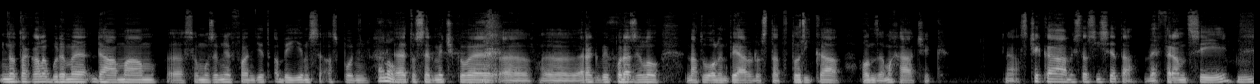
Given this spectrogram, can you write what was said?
No tak ale budeme dámám samozřejmě fandit, aby jim se aspoň ano. to sedmičkové rugby podařilo na tu olympiádu dostat. To říká Honza Macháček nás čeká mistrovství světa ve Francii. Hmm.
